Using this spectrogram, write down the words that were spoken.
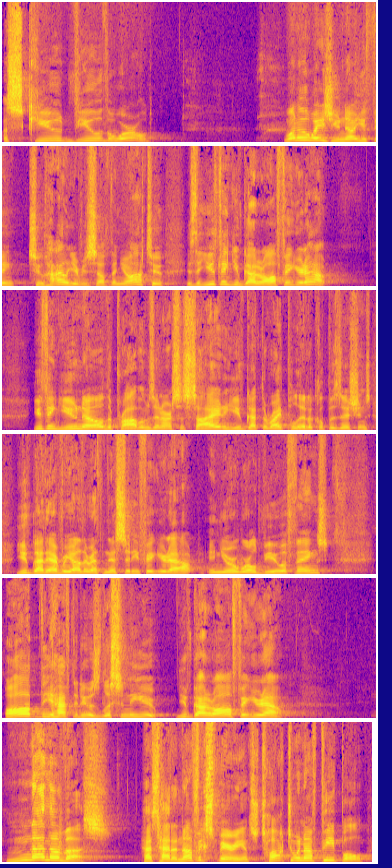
a skewed view of the world. One of the ways you know you think too highly of yourself than you ought to is that you think you've got it all figured out. You think you know the problems in our society, you've got the right political positions, you've got every other ethnicity figured out in your worldview of things. All you have to do is listen to you. You've got it all figured out. None of us has had enough experience, talked to enough people,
